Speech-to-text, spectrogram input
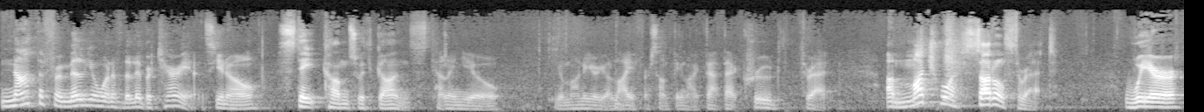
Not the familiar one of the libertarians, you know, state comes with guns telling you your money or your life or something like that, that crude threat. A much more subtle threat where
